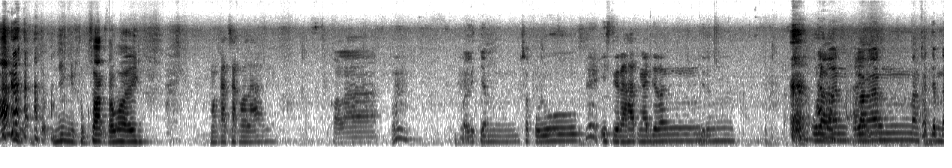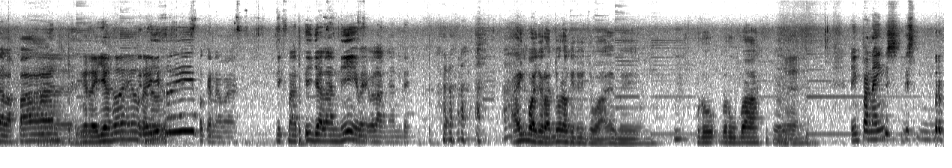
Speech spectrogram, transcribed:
ah anjing suksak sama aing mangkat sekolah. Sekolah. Balik jam 10 istirahat ngajelang Jeung ulangan ulangan mangkat jam 8 ngereyeh we Udah iya heuy pakai nama nikmati jalani we ulangan deh. Aing bocoran tuh lah gitu aja me kudu berubah gitu. Yang pan aing geus ber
